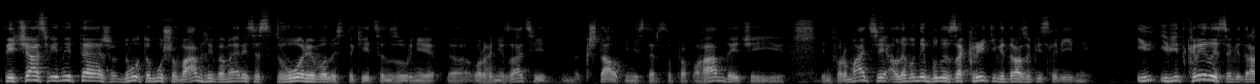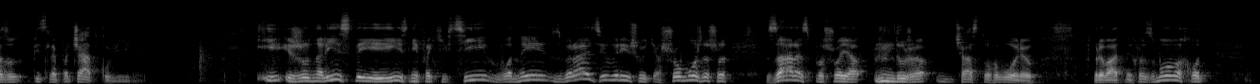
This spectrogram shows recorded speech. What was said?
Під час війни теж, ну тому що в Англії, в Америці створювались такі цензурні е, організації, кшталт Міністерства пропаганди чи інформації, але вони були закриті відразу після війни. І, і відкрилися відразу після початку війни. І, і журналісти, і різні фахівці вони збираються і вирішують, а що можна, що зараз, про що я дуже часто говорю в приватних розмовах, от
